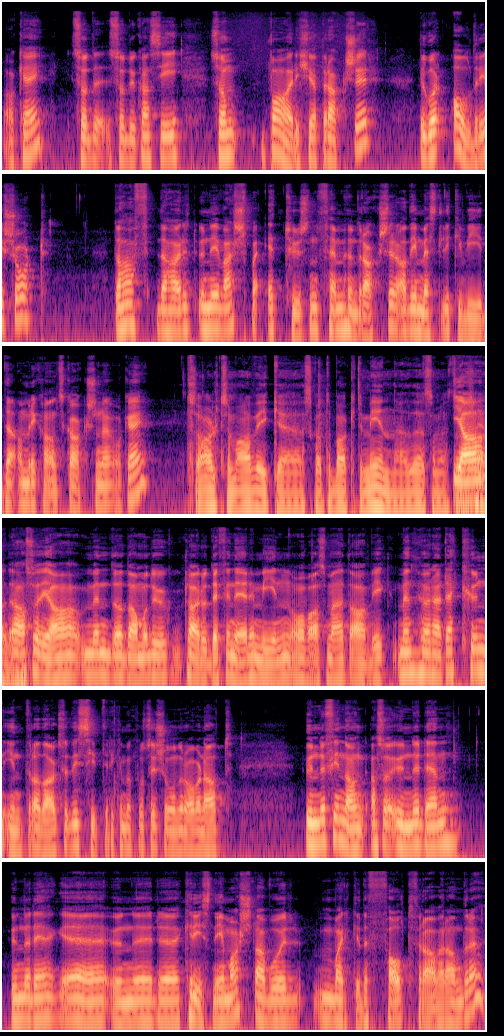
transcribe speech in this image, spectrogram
ok? Så, det, så du kan si som bare kjøper aksjer. Det går aldri short. Det har, det har et univers på 1500 aksjer av de mest likvide amerikanske aksjene. ok? Så alt som avviker, skal tilbake til min? Er det det som er Ja, altså, ja men da, da må du klare å definere minen og hva som er et avvik. Men hør her, det er kun intradag, så de sitter ikke med posisjoner over natt. Under, finan, altså under, den, under, det, eh, under eh, krisen i mars, da, hvor markedet falt fra hverandre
